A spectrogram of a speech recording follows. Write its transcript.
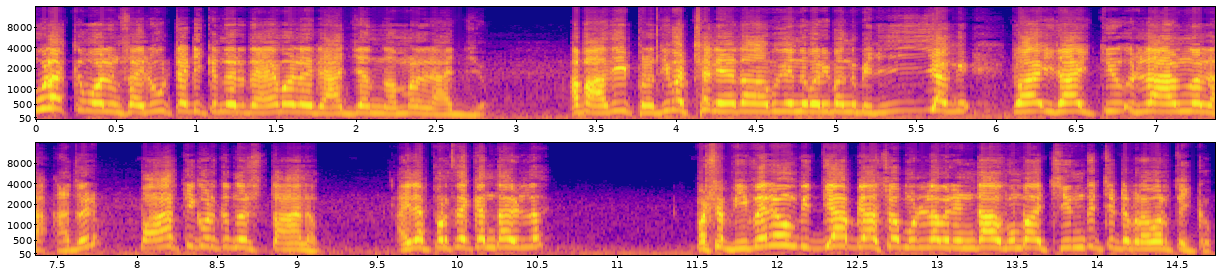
ഊളക്ക് പോലും സല്യൂട്ട് അടിക്കുന്ന ഒരു നിയമമുള്ള രാജ്യം നമ്മുടെ രാജ്യം. അപ്പൊ അത് ഈ പ്രതിപക്ഷ നേതാവ് എന്ന് പറയുമ്പോൾ അങ്ങ് വലിയ ഇതായിട്ട് ആളൊന്നുമല്ല. അതൊരു പാർട്ടി കൊടുക്കുന്ന ഒരു സ്ഥാനം. അതിനപ്പുറത്തേക്ക് എന്താ ഉള്ളത്? പക്ഷെ വിവരവും വിദ്യാഭ്യാസവും ഉള്ളവരുണ്ടാകുമ്പോൾ ചിന്തിച്ചിട്ട് പ്രവർത്തിക്കും.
